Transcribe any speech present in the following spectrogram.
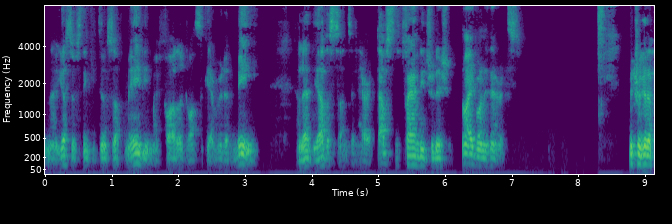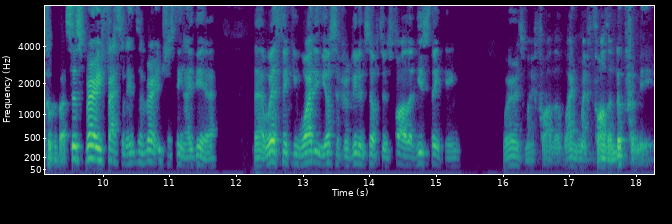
Now Yosef's thinking to himself, maybe my father wants to get rid of me and let the other sons inherit. That's the family tradition. Not everyone inherits, which we're going to talk about. So it's very fascinating. It's a very interesting idea that we're thinking, why did Yosef reveal himself to his father? And he's thinking, where is my father? Why did my father look for me?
